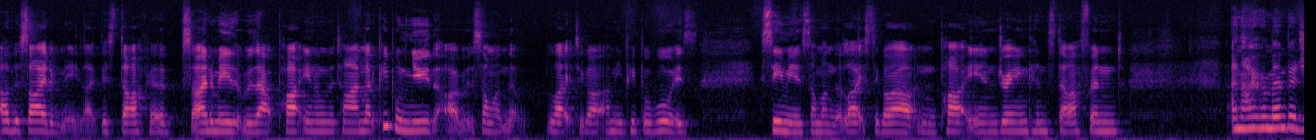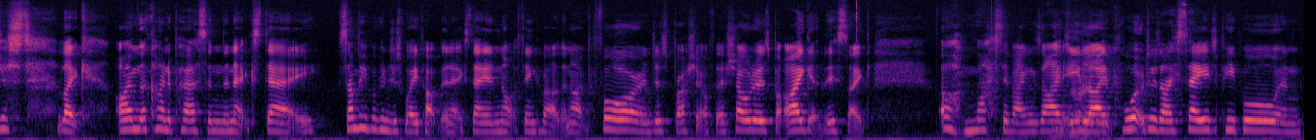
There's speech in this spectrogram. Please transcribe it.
other side of me, like this darker side of me that was out partying all the time. Like people knew that I was someone that liked to go. I mean, people have always seen me as someone that likes to go out and party and drink and stuff. And and I remember just like I'm the kind of person the next day some people can just wake up the next day and not think about the night before and just brush it off their shoulders. But I get this like, oh, massive anxiety. Anxiety. Like, what did I say to people? And,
